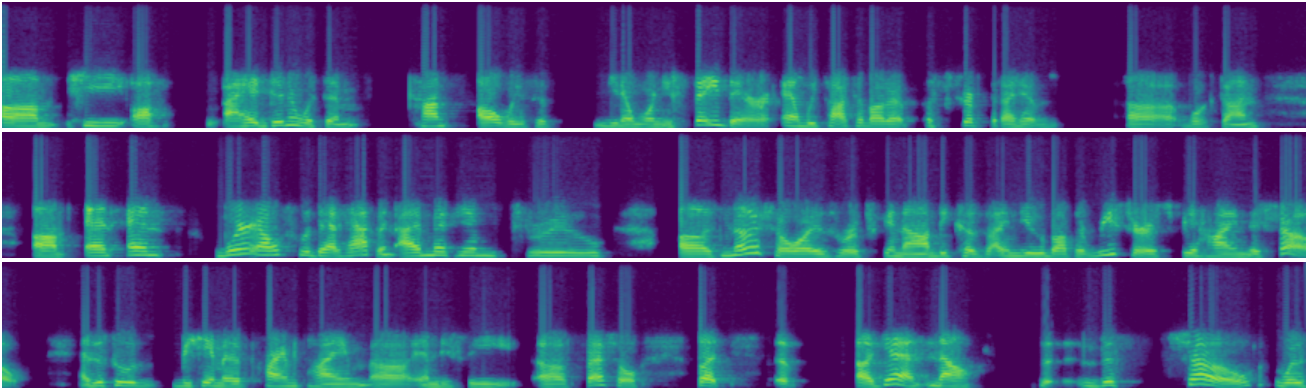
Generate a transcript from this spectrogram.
Um, he off, I had dinner with him always, you know, when you stayed there, and we talked about a, a script that I have uh, worked on. Um, and and where else would that happen? I met him through uh, another show I was working on because I knew about the research behind the show. And this was, became a primetime uh, NBC uh, special. But uh, again, now th- this show was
